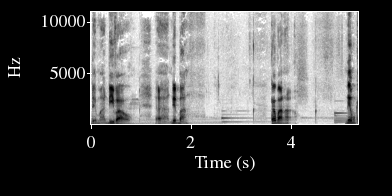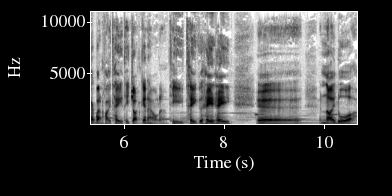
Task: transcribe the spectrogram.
để mà đi vào uh, niết bàn. Các bạn ạ nếu mà các bạn hỏi thầy thầy chọn cái nào thì thầy cứ hay hay uh, nói đùa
